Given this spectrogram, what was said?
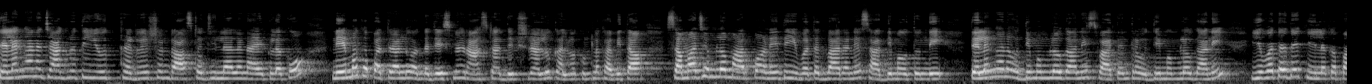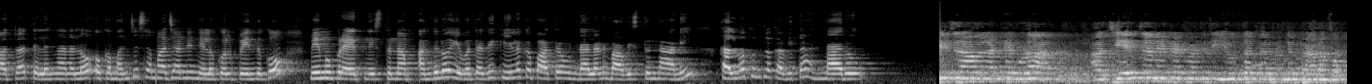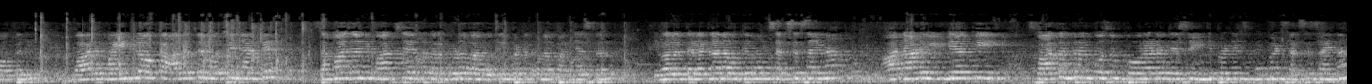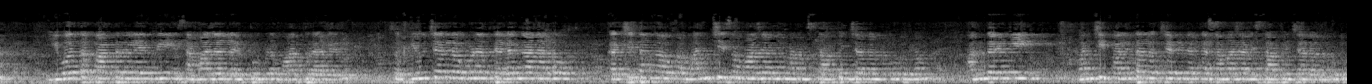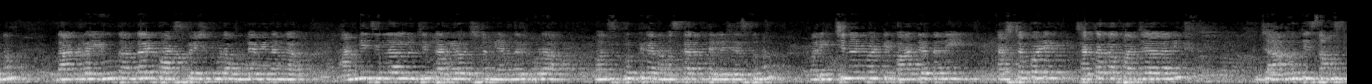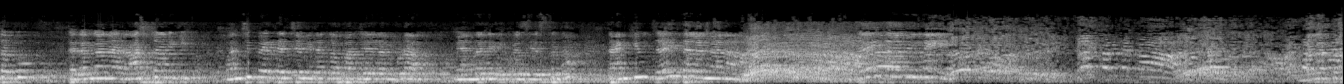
తెలంగాణ జాగృతి youth federation రాష్ట్ర జిల్లాల నాయకులకు నియామక పత్రాలు అందజేసిన రాష్ట్ర అధ్యక్షురాలు కల్వకుంట్ల కవిత. సమాజంలో మార్పు అనేది యువత ద్వారానే సాధ్యమవుతుంది. తెలంగాణ ఉద్యమంలో కానీ స్వాతంత్ర ఉద్యమంలో కానీ యువతదే కీలక పాత్ర. తెలంగాణలో ఒక మంచి సమాజాన్ని నెలకొల్పేందుకు మేము ప్రయత్నిస్తున్నాం. అందులో యువతది కీలక పాత్ర ఉండాలని భావిస్తున్నా అని కల్వకుంట్ల కవిత అన్నారు. రావాలంటే కూడా ఆ చేంజ్ అనేటటువంటిది యూత్ దగ్గర నుండి ప్రారంభమవుతుంది. వారి మైండ్లో ఒక ఆలోచన వచ్చిందంటే సమాజాన్ని మార్చేంత వరకు కూడా వారు వదిలిపెట్టకుండా పనిచేస్తారు. ఇవాళ తెలంగాణ ఉద్యమం సక్సెస్ అయినా ఆనాడు ఇండియాకి స్వాతంత్రం కోసం పోరాటం చేసిన ఇండిపెండెన్స్ మూవ్మెంట్ సక్సెస్ అయినా యువత పాత్ర లేని సమాజంలో ఎప్పుడు కూడా మార్పు రాలేదు. సో ఫ్యూచర్లో కూడా తెలంగాణలో ఖచ్చితంగా ఒక మంచి సమాజాన్ని మనం స్థాపించాలనుకుంటున్నాం. అందరికీ మంచి ఫలితాలు వచ్చే విధంగా యూత్ అందరి పార్టిసిపేషన్ కూడా ఉండే విధంగా అన్ని జిల్లాల నుంచి తరలి వచ్చిన మీ అందరికి కూడా మనస్ఫూర్తిగా నమస్కారం తెలియజేస్తున్నాం. మరి ఇచ్చినటువంటి బాధ్యతని కష్టపడి చక్కగా పనిచేయాలని జాగృతి సంస్థకు తెలంగాణ రాష్ట్రానికి మంచి పేరు తెచ్చే విధంగా పనిచేయాలని కూడా మీ అందరినీ రిక్వెస్ట్ చేస్తున్నాం.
